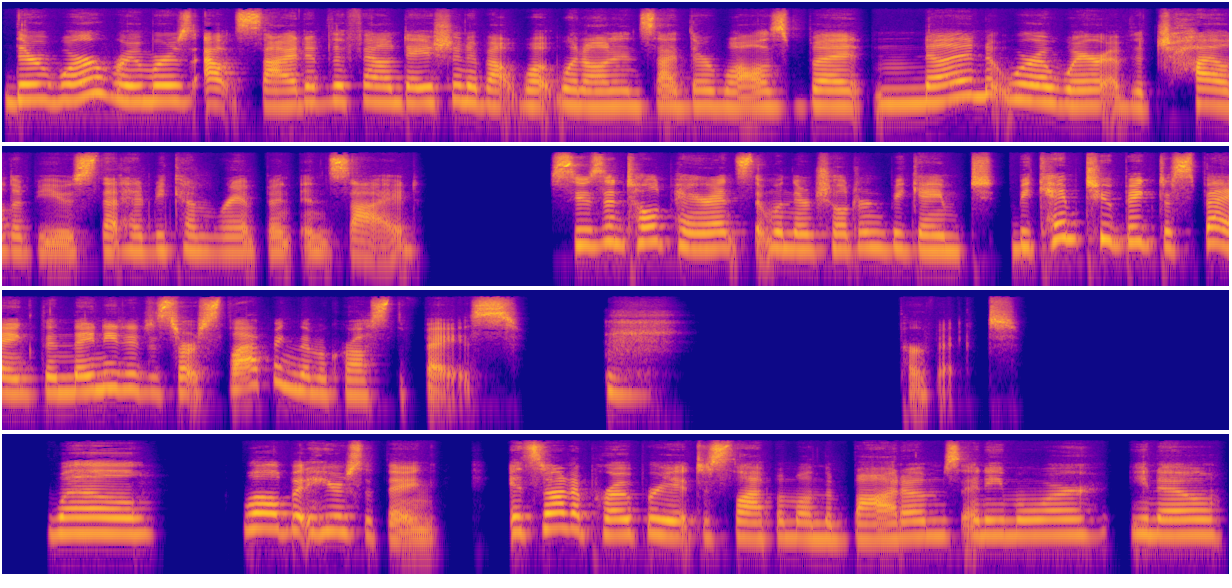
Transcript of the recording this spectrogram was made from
There were rumors outside of the foundation about what went on inside their walls, but none were aware of the child abuse that had become rampant inside. Susan told parents that when their children became t- became too big to spank, then they needed to start slapping them across the face. Perfect. Well, Well, but here's the thing. It's not appropriate to slap them on the bottoms anymore, you know?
